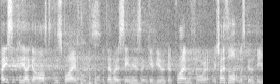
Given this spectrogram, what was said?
basically, I got asked to describe what the demo scene is and give you a good primer for it, which I thought was going to be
